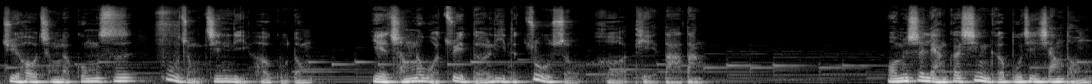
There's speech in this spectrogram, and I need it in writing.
最后成了公司副总经理和股东，也成了我最得力的助手和铁搭档。我们是两个性格不尽相同，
